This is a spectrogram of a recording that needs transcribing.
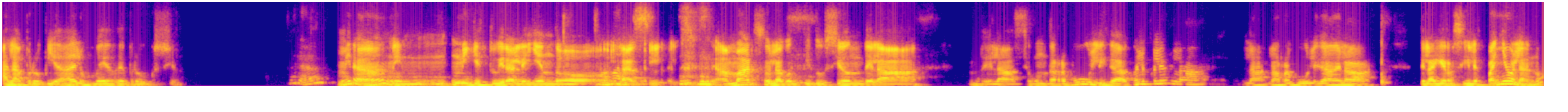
a la propiedad de los medios de producción. Mira, ni, que estuviera leyendo a Marx, o la constitución de la, de la Segunda República. ¿Cuál, es la, la, República de la, de la Guerra Civil Española? ¿No?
